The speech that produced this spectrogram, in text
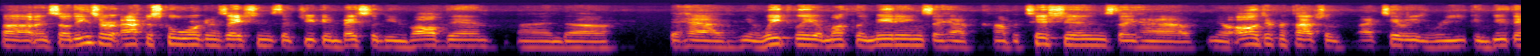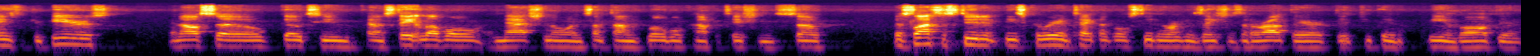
Uh, and so these are after school organizations that you can basically be involved in. And uh, they have you know weekly or monthly meetings. They have competitions. They have you know all different types of activities where you can do things with your peers, and also go to kind of state level, and national, and sometimes global competitions. So there's lots of student these career and technical student organizations that are out there that you can be involved in.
